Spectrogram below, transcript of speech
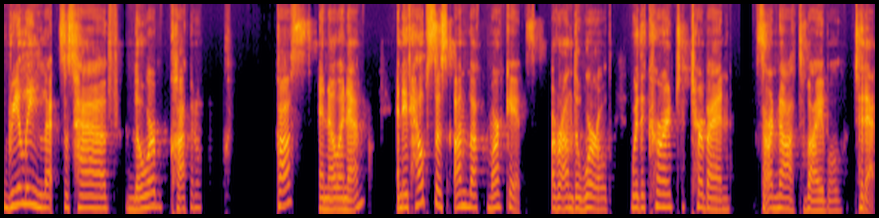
really lets us have lower capital costs and O&M, and it helps us unlock markets around the world where the current turbines are not viable today.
